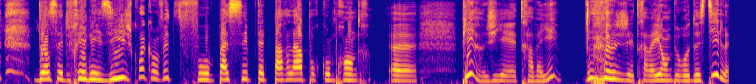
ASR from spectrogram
dans cette frénésie. Je crois qu'en fait, faut passer peut-être par là pour comprendre euh, pire, j'y ai travaillé. j'ai travaillé en bureau de style,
